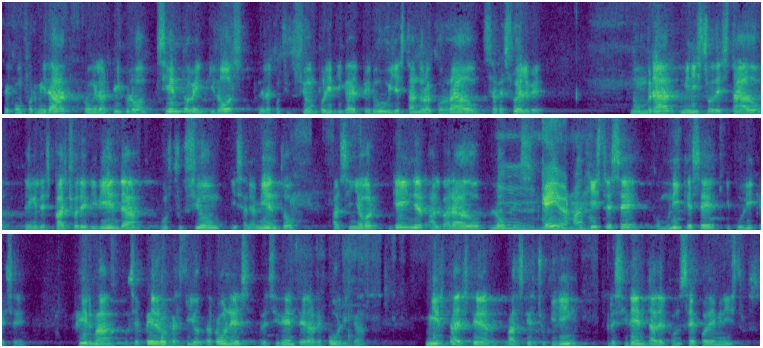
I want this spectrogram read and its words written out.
de conformidad con el artículo 122 de la Constitución Política del Perú y estando lo acordado, se resuelve nombrar ministro de Estado en el despacho de Vivienda, Construcción y Saneamiento al señor Gainer Alvarado López. Mm, gay, hermano. Regístrese, comuníquese y publíquese. Firma José Pedro Castillo Terrones, presidente de la República. Mirta Esther Vázquez Chuquilín, presidenta del Consejo de Ministros.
